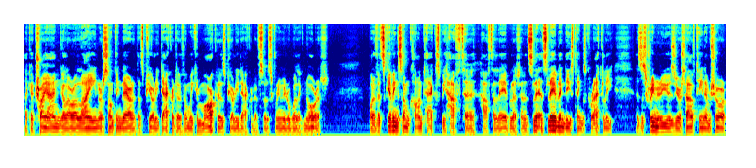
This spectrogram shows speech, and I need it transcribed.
like a triangle or a line or something there that's purely decorative, and we can mark it as purely decorative, so the screen reader will ignore it. But if it's giving some context, we have to have to label it, and it's it's labeling these things correctly. As a screen reader user yourself, Teen, I'm sure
